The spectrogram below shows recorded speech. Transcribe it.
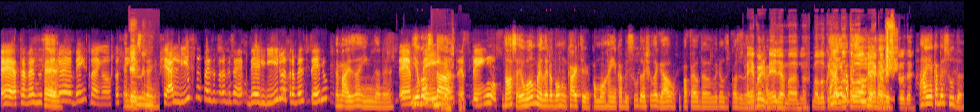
É, através do espelho é, bem estranho. Tipo assim, É bem estranho. se a Alice no País das Maravilhas é delírio através do espelho, É mais ainda, né? é E eu gosto bem, da- é bem louco. Nossa, eu amo a Helena Bonham Carter como rainha cabeçuda, acho legal. O papel dela é legalzinho. Gosto Rainha Vermelha, Carter, mano. O maluco É já rainha adotou a rainha velho. cabeçuda. A rainha cabeçuda.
